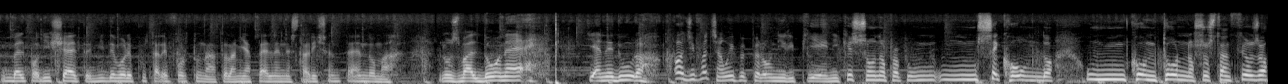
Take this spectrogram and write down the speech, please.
un bel po' di scelte, mi devo reputare fortunato, la mia pelle ne sta risentendo ma lo Svaldone tiene duro. Oggi facciamo i peperoni ripieni che sono proprio un, un secondo, un contorno sostanzioso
